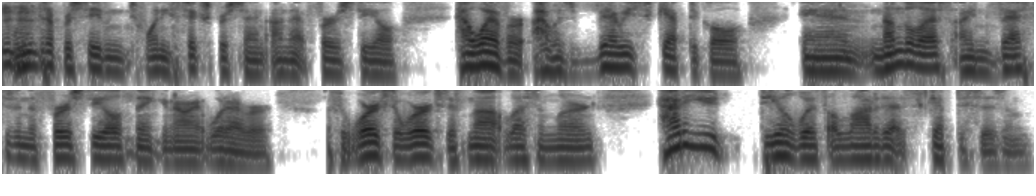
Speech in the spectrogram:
Mm-hmm. We ended up receiving 26% on that first deal. However, I was very skeptical and nonetheless I invested in the first deal thinking, all right, whatever. If it works, it works. If not, lesson learned. How do you deal with a lot of that skepticism?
